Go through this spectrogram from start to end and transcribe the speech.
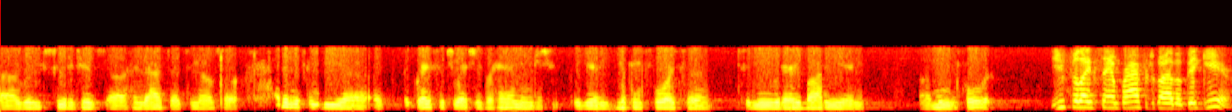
uh, really suited his uh, his assets. You know, so I think it's going to be a, a, a great situation for him, and just again looking forward to to meet with everybody and uh, moving forward. You feel like Sam Bradford's going to have a big year?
